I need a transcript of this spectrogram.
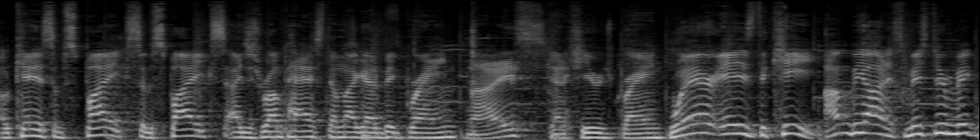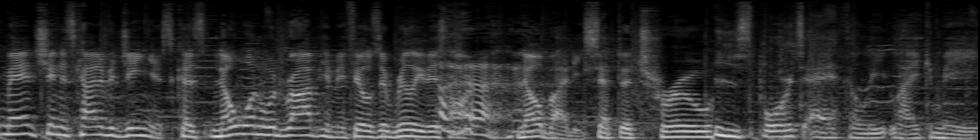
Okay, some spikes, some spikes. I just run past them. I got a big brain. Nice. Got a huge brain. Where is the key? I'm gonna be honest, Mr. McMansion is kind of a genius because no one would rob him if it was a really this hard. Nobody except a true esports athlete like me.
